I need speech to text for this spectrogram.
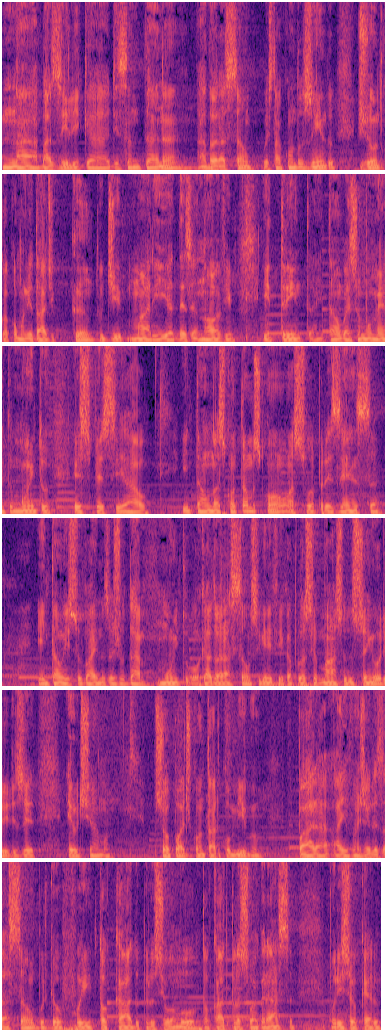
na Basílica de Santana, a adoração vou estar conduzindo junto com a comunidade Canto de Maria, 19 e 30. Então vai ser um momento muito especial Então nós contamos com a sua presença. Então isso vai nos ajudar muito, porque adoração significa aproximar-se do Senhor e dizer: Eu te amo. O Senhor pode contar comigo para a evangelização, porque eu fui tocado pelo seu amor, tocado pela sua graça. Por isso eu quero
